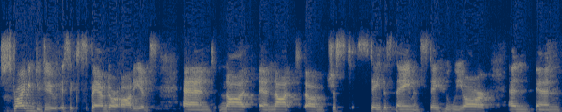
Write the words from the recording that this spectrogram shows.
striving to do is expand our audience and not and not um, just stay the same and stay who we are and and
